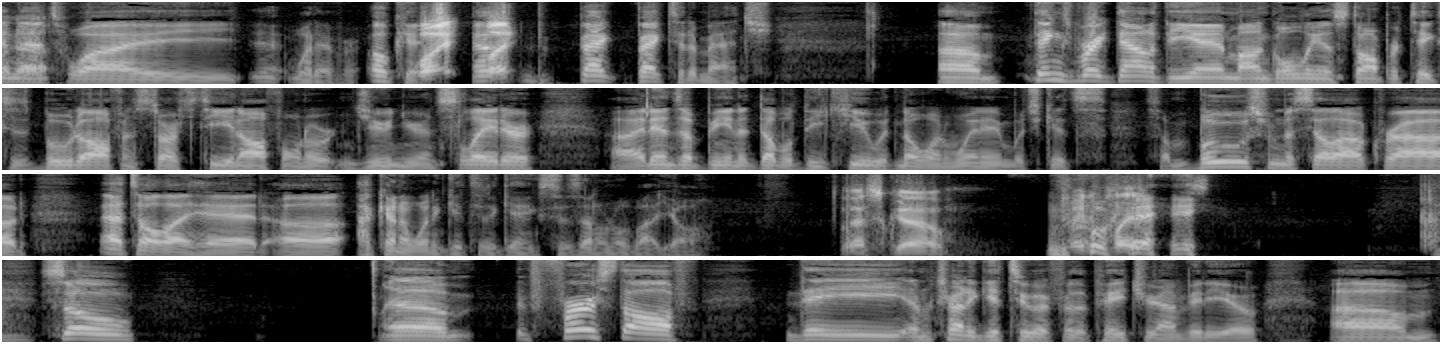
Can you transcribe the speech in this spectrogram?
and up. that's why. eh, Whatever. Okay. What? Uh, What? Back back to the match. Um, things break down at the end. Mongolian Stomper takes his boot off and starts teeing off on Orton Jr. and Slater. Uh, it ends up being a double DQ with no one winning, which gets some boos from the sellout crowd. That's all I had. Uh, I kind of want to get to the Gangstas. I don't know about y'all. Let's go. Way to play Okay. So, um, first off, they I'm trying to get to it for the Patreon video. Um,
